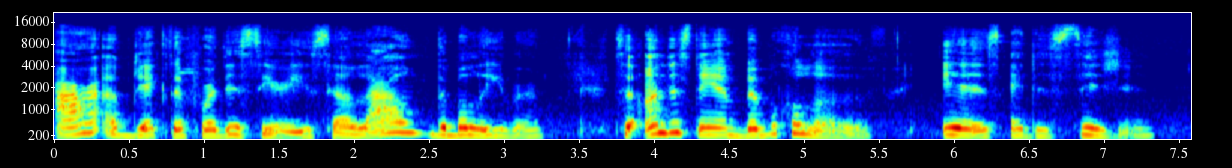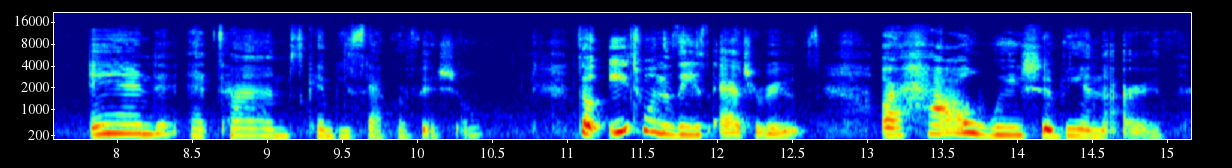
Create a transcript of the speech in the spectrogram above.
Our objective for this series to allow the believer to understand biblical love is a decision and at times can be sacrificial. So each one of these attributes are how we should be in the earth.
